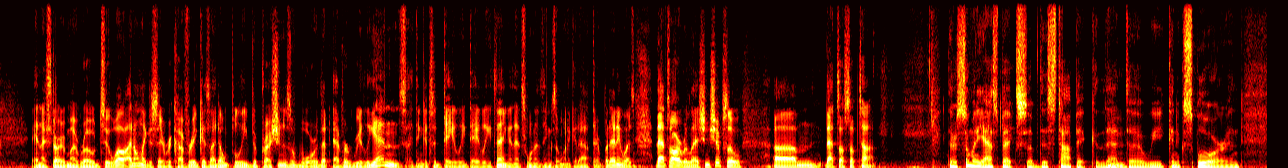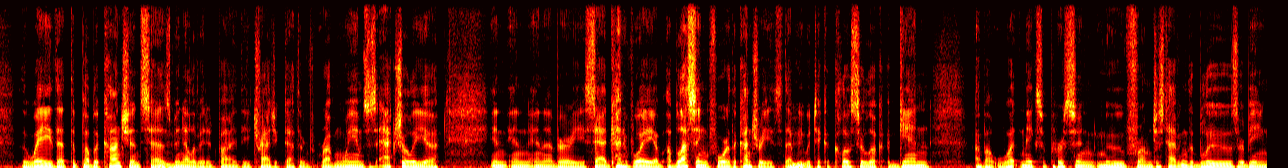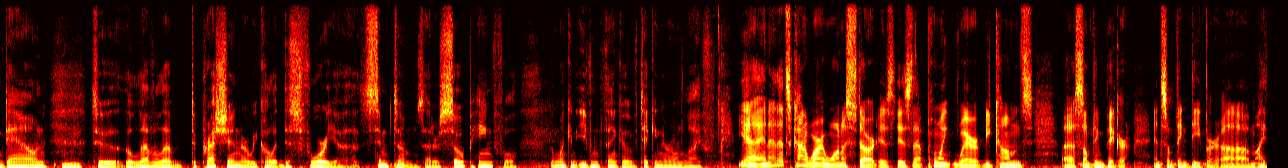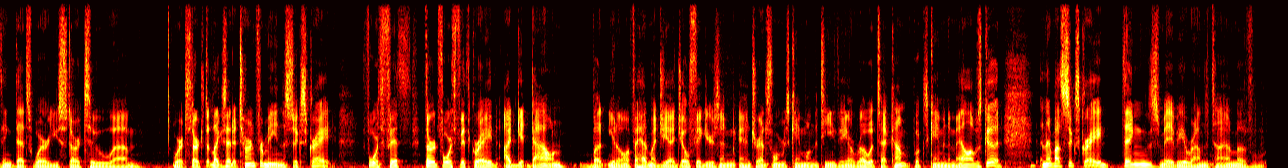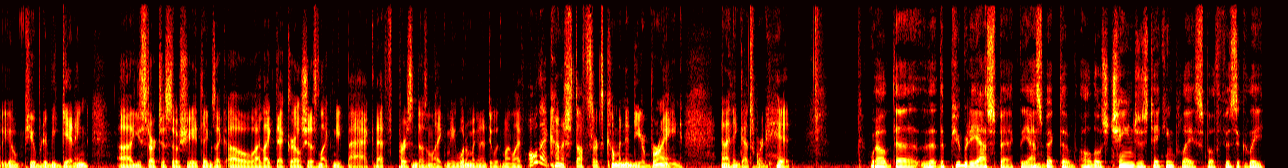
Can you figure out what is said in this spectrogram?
and I started my road to, well, I don't like to say recovery because I don't believe depression is a war that ever really ends. I think it's a daily, daily thing, and that's one of the things I want to get out there. But, anyways, that's our relationship. So um, that's us up top. There are so many aspects of this topic that mm. uh, we can explore, and the way that the public conscience has mm. been elevated by the tragic death of Robin Williams is actually. Uh, in, in, in a very sad kind of way, a, a blessing for the countries that mm-hmm. we would take a closer look again about what makes a person move from just having the blues or being down mm-hmm. to the level of depression, or we call it dysphoria, symptoms mm-hmm. that are so painful that one can even think of taking their own life. Yeah, and that's kind of where I want to start. Is is that point where it becomes uh, something bigger and something deeper. Um, I think that's where you start to, um, where it starts to, like I said, it turned for me in the sixth grade. Fourth, fifth, third, fourth, fifth grade, I'd get down But you know, if I had my GI Joe figures and, and Transformers came on the TV or Robotech comic books came in the mail, I was good. And then about sixth grade, things maybe around the time of you know puberty beginning, uh, you start to associate things like, oh, I like that girl, she doesn't like me back. That person doesn't like me. What am I going to do with my life? All that kind of stuff starts coming into your brain, and I think that's where it hit. Well, the, the, the puberty aspect, the aspect of all those changes taking place, both physically,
